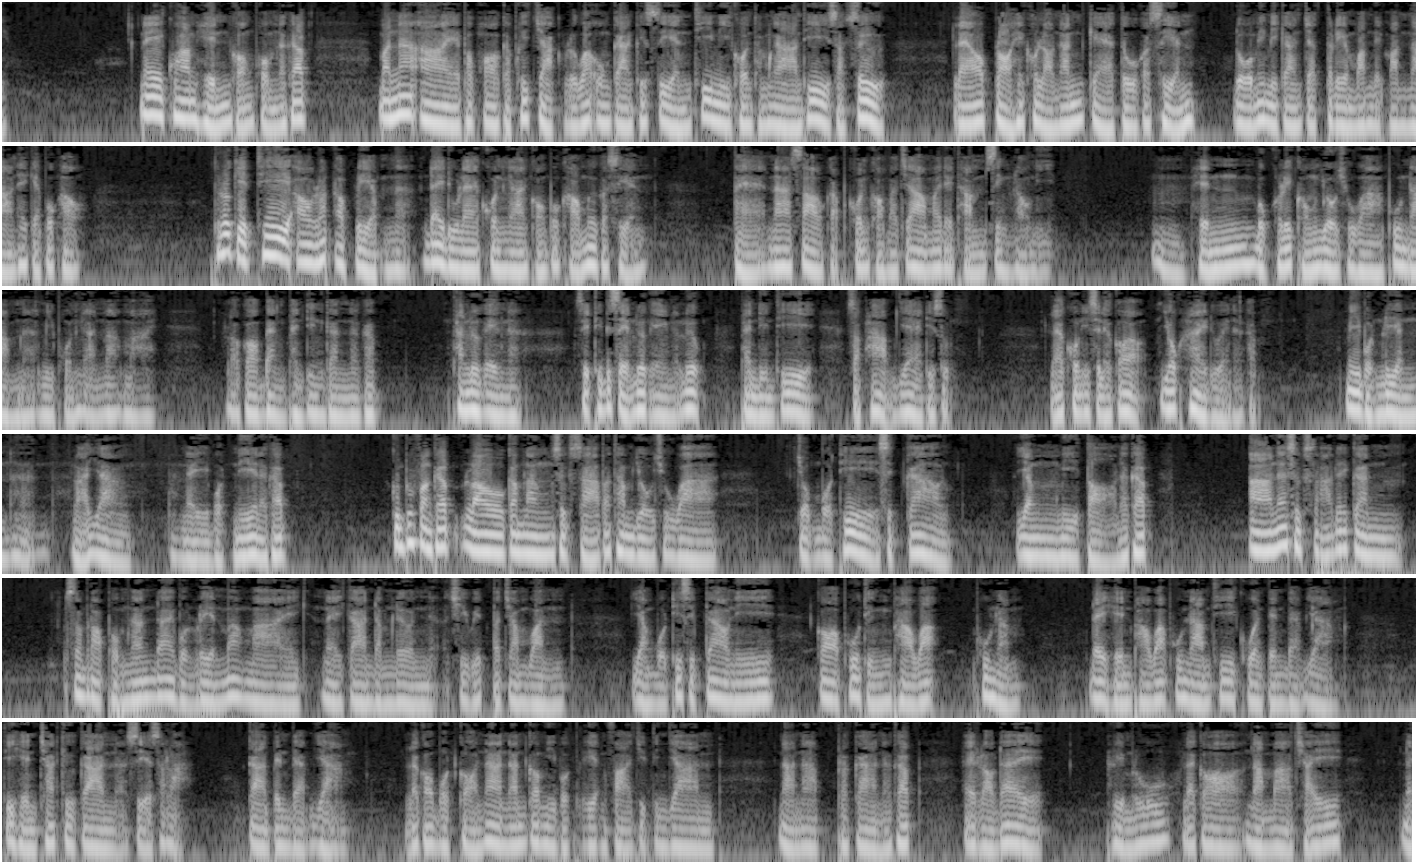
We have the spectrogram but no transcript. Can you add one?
ในความเห็นของผมนะครับ มันน่าอายพอๆกับคริสจักรหรือว่าองค์การคริสเตียนที่มีคนทำงานที่สัตย์ซื่อ แล้วปล่อยให้คนเหล่านั้นแก่ตัวกเกษียณโดยไม่มีการจัดเตรียมบำเหน็จบำนาญให้แก่พวกเขา ธุรกิจที่เอารัดเอาเปรียบนะได้ดูแลคนงานของพวกเขาเมื่อเกษียณ แต่น่าเศร้ากับคนของพระเจ้าไม่ได้ทำสิ่งเหล่านี้เห็นบุคลิกของโยชูวาผู้นำนะมีผลงานมากมาย แล้วก็แบ่งแผ่นดินกันนะครับ ท่านเลือกเองนะสิทธิพิเศษเลือกเองนะเลือกแผ่นดินที่สภาพแย่ที่สุด แล้วคนอิสราเอลก็ยกให้ด้วยนะครับ มีบทเรียนหลายอย่างในบทนี้นะครับ คุณผู้ฟังครับเรากำลังศึกษาพระธรรมโยชูวา จบบทที่ 19 ยังมีต่อนะครับ อ่านและศึกษาด้วยกันสำหรับผมนั้นได้บทเรียนมากมายในการดำเนินชีวิตประจำวัน อย่างบทที่ 19 นี้ ก็พูดถึงภาวะผู้นำได้เห็นภาวะผู้นำที่ควรเป็นแบบอย่าง ที่เห็นชัดคือการเสียสละ การเป็นแบบอย่าง แล้วก็บทก่อนหน้านั้นก็มีบทเรียนฝ่ายจิตวิญญาณ นานาประการนะครับ ให้เราได้เรียนรู้และก็นำมาใช้ใน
